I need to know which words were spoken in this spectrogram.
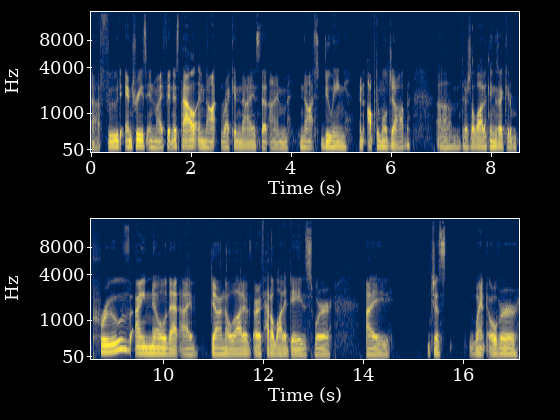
uh, food entries in my fitness pal and not recognize that I'm not doing an optimal job. Um, there's a lot of things I could improve. I know that I've done a lot of, or I've had a lot of days where I just went over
